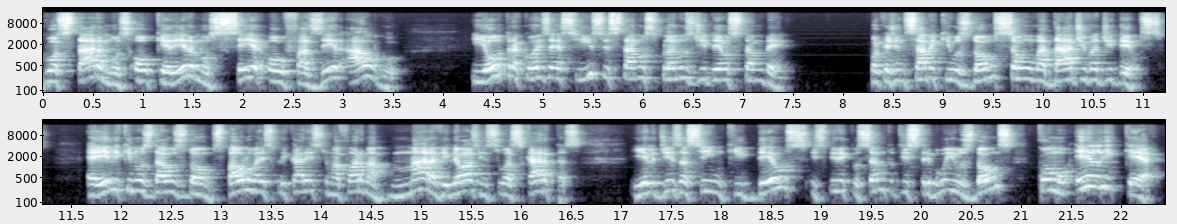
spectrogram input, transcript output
gostarmos ou querermos ser ou fazer algo, e outra coisa é se isso está nos planos de Deus também. Porque a gente sabe que os dons são uma dádiva de Deus. É Ele que nos dá os dons. Paulo vai explicar isso de uma forma maravilhosa em suas cartas. E ele diz assim: que Deus, Espírito Santo, distribui os dons como Ele quer.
